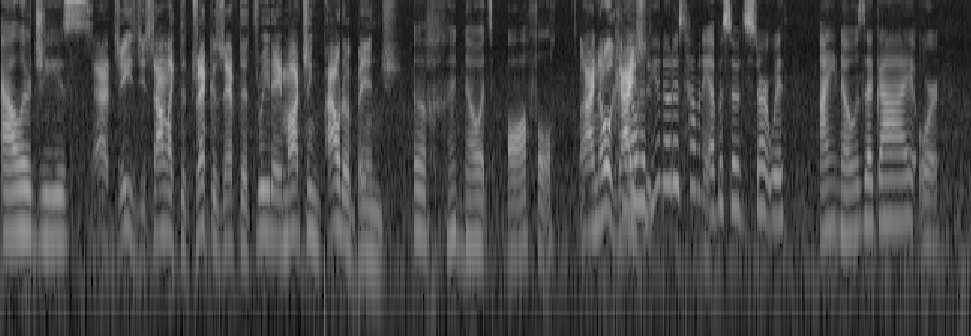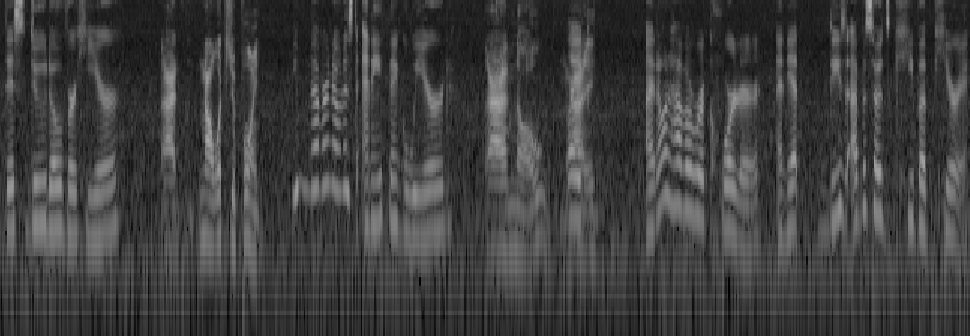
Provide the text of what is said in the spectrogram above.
allergies. Ah, jeez, you sound like the trekkers after a three-day marching powder binge. Ugh, I know it's awful. I know a guy. Have you noticed how many episodes start with "I knows a guy" or "this dude over here"? Uh, no, what's your point? You've never noticed anything weird? Uh, no. Like- Uh, I don't have a recorder, and yet these episodes keep appearing.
